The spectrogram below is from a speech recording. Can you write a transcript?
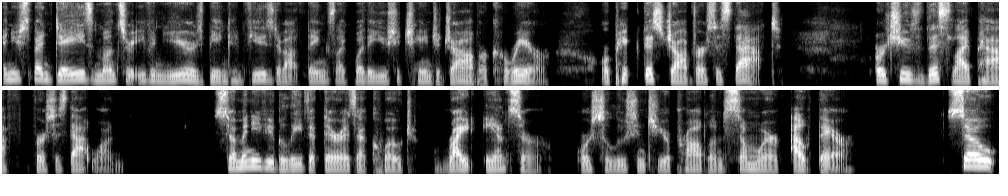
and you spend days, months, or even years being confused about things like whether you should change a job or career, or pick this job versus that, or choose this life path versus that one. So many of you believe that there is a quote, right answer or solution to your problem somewhere out there. So,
